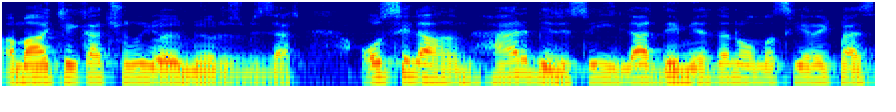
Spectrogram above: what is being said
Ama hakikat şunu görmüyoruz bizler o silahın her birisi illa demirden olması gerekmez.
